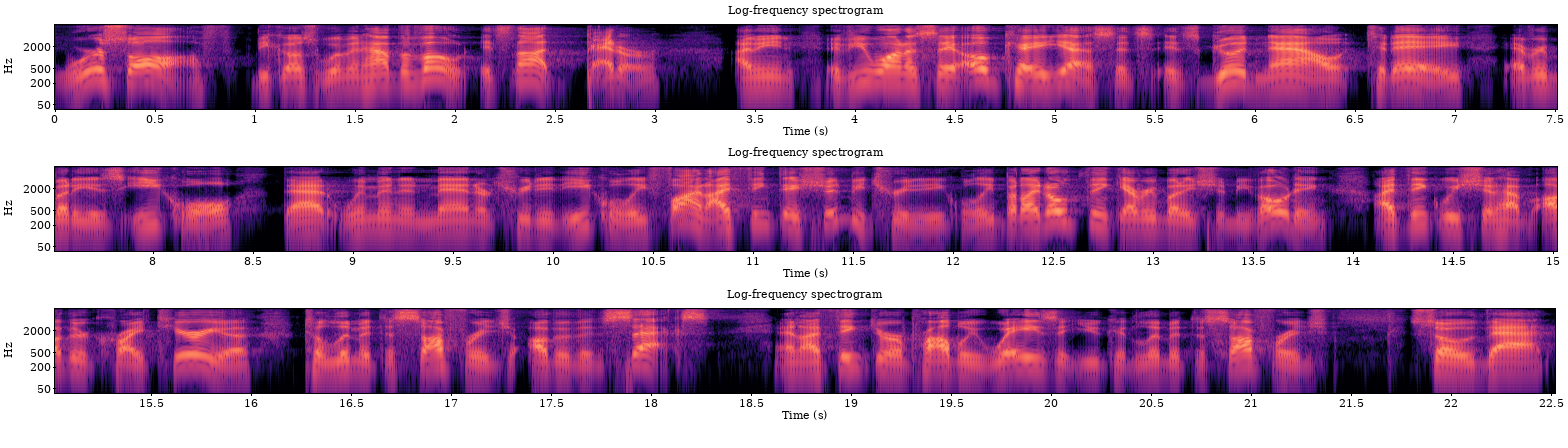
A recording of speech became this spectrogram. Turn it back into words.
worse off because women have the vote. It's not better. I mean, if you want to say, okay, yes, it's it's good now today, everybody is equal, that women and men are treated equally, fine. I think they should be treated equally, but I don't think everybody should be voting. I think we should have other criteria to limit the suffrage other than sex. And I think there are probably ways that you could limit the suffrage so that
